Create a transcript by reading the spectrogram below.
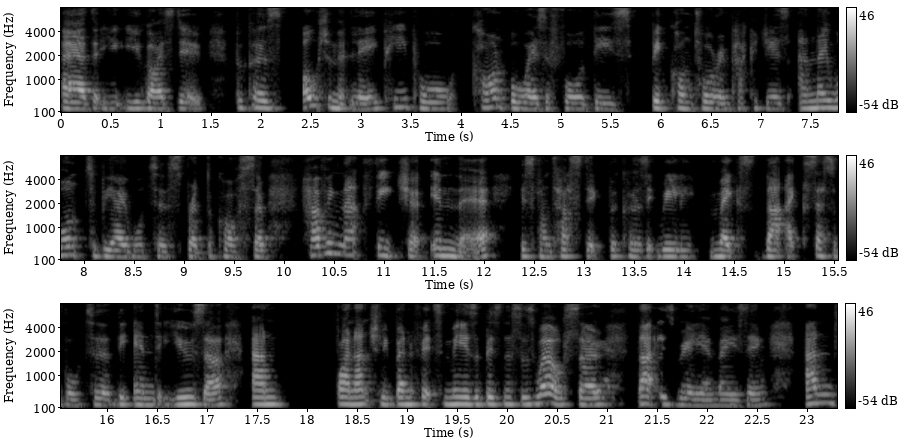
uh, that you, you guys do, because ultimately people can't always afford these big contouring packages and they want to be able to spread the cost. So having that feature in there is fantastic because it really makes that accessible to the end user and financially benefits me as a business as well. So yeah. that is really amazing. And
